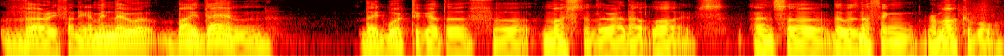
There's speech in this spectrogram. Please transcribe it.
very funny. I mean, they were, by then, they'd worked together for most of their adult lives. And so there was nothing remarkable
